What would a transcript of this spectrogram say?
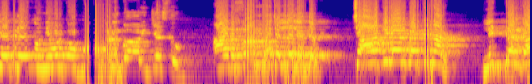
చేతులు వేస్తూ నివురుతూ ఇది చేస్తూ ఆయన సొంత చెల్లెలు ఇద్దరు. చాకిరేలు పెడుతున్నారు. లిటరల్గా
